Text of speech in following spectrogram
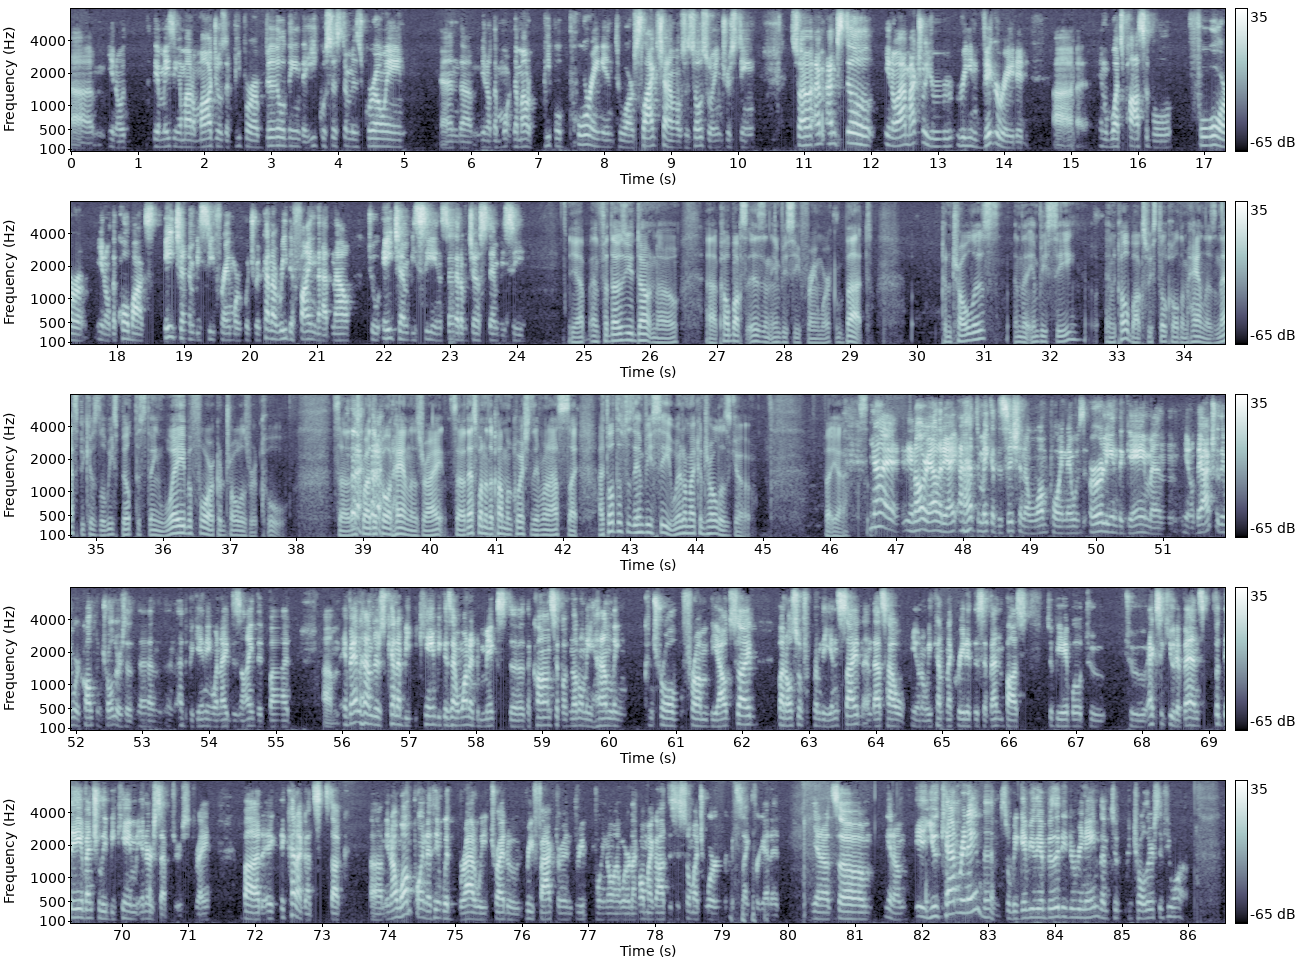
Um, you know, the amazing amount of modules that people are building, the ecosystem is growing, and um, you know the more the amount of people pouring into our Slack channels is also interesting. So I'm I'm still you know I'm actually re- reinvigorated uh, in what's possible for you know the Coldbox HMVC framework, which we kind of redefine that now to HMVC instead of just MVC. Yep, and for those of you who don't know, uh, Coldbox is an MVC framework, but controllers in the MVC in the Coldbox we still call them handlers, and that's because Luis built this thing way before controllers were cool. So that's why they're called handlers, right? So that's one of the common questions everyone asks. Like, I thought this was MVC. Where do my controllers go? But yeah. So. Yeah, in all reality, I, I, had to make a decision at one point. It was early in the game, and you know, they actually they were called controllers at, at the beginning when I designed it. But um, event handlers kind of became because I wanted to mix the the concept of not only handling control from the outside, but also from the inside, and that's how you know we kind of created this event bus to be able to to execute events. But they eventually became interceptors, right? But it, it kind of got stuck um, you know, at one point, I think with Brad, we tried to refactor in 3.0, and we are like, oh my god, this is so much work. It's like, forget it. You know, so you know, you can rename them. So we give you the ability to rename them to controllers if you want.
